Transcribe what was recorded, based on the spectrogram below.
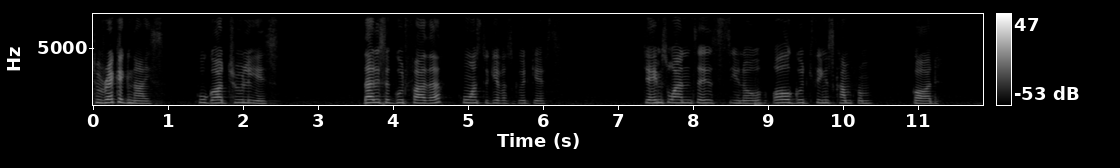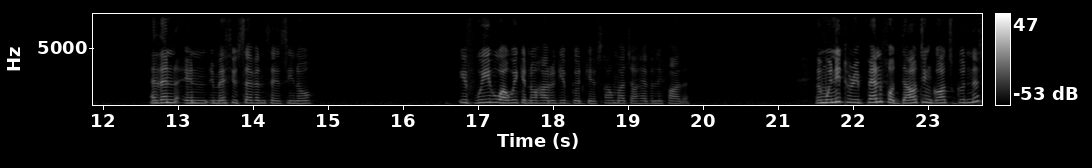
to recognize who God truly is. That is a good father who wants to give us good gifts. James 1 says, you know, all good things come from God. And then in, in Matthew 7 says, you know, if we who are wicked know how to give good gifts, how much our Heavenly Father? And we need to repent for doubting God's goodness,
